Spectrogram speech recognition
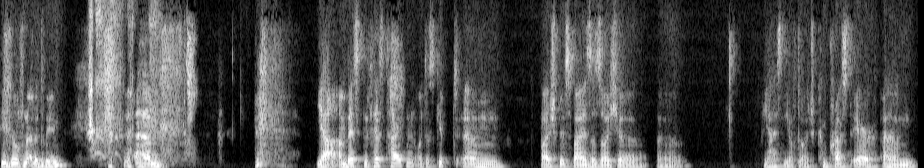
den dürfen alle drehen. ähm, ja, am besten festhalten und es gibt ähm, beispielsweise solche, äh, wie heißen die auf Deutsch, Compressed Air, ähm,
